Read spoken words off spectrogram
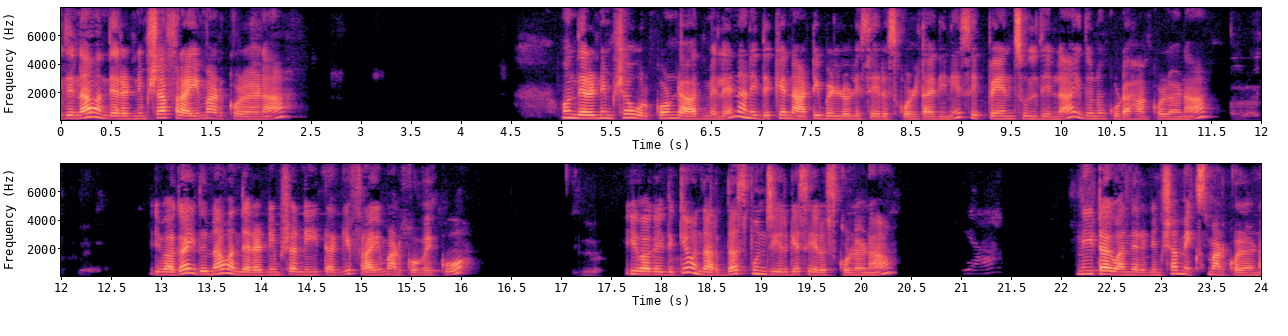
ಇದನ್ನ ಒಂದೆರಡು ನಿಮಿಷ ಫ್ರೈ ಮಾಡ್ಕೊಳ್ಳೋಣ. ಒಂದೆರಡು ನಿಮಿಷ ಹುರ್ಕೊಂಡಾದ್ಮೇಲೆ ನಾನು ಇದಕ್ಕೆ ನಾಟಿ ಬೆಳ್ಳುಳ್ಳಿ ಸೇರಿಸ್ಕೊಳ್ತಾ ಇದ್ದೀನಿ. ಸಿಪ್ಪೆ ಏನು ಸುಲ್ದಿಲ್ಲ, ಇದನ್ನು ಕೂಡ ಹಾಕ್ಕೊಳ್ಳೋಣ ಇವಾಗ ಇದನ್ನ ಒಂದೆರಡು ನಿಮಿಷ ನೀಟಾಗಿ ಫ್ರೈ ಮಾಡ್ಕೋಬೇಕು. ಇವಾಗ ಇದಕ್ಕೆ ಒಂದು ಅರ್ಧ ಸ್ಪೂನ್ ಜೀರಿಗೆ ಸೇರಿಸ್ಕೊಳ್ಳೋಣ. ನೀಟಾಗಿ ಒಂದೆರಡು ನಿಮಿಷ ಮಿಕ್ಸ್ ಮಾಡ್ಕೊಳ್ಳೋಣ.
